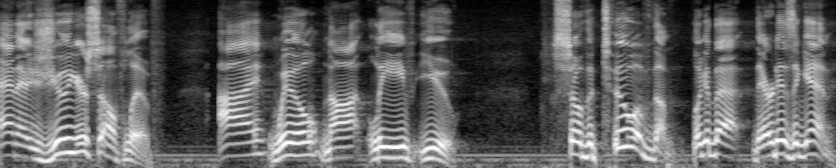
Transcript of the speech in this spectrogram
and as you yourself live, I will not leave you. So the two of them, look at that, there it is again.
